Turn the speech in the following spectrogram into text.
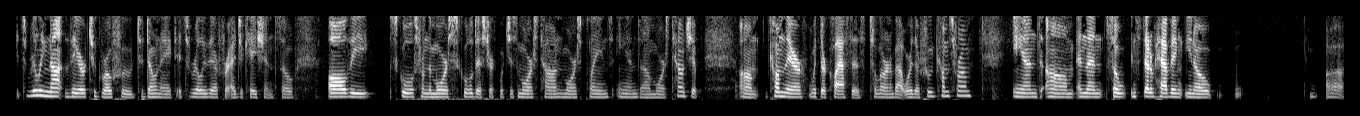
it's really not there to grow food to donate. It's really there for education. So, all the schools from the Morris School District, which is Morristown, Morris Plains, and uh, Morris Township, um, come there with their classes to learn about where their food comes from, and um, and then so instead of having you know a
